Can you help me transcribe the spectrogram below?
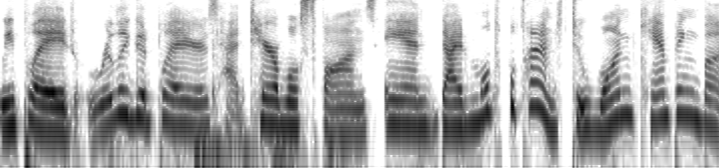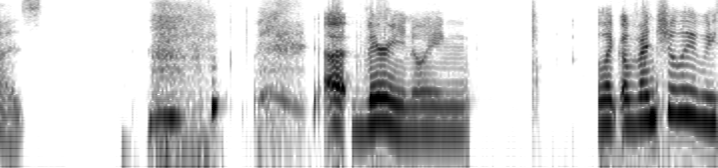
We played really good players, had terrible spawns, and died multiple times to one camping buzz. uh, very annoying. Like eventually, we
